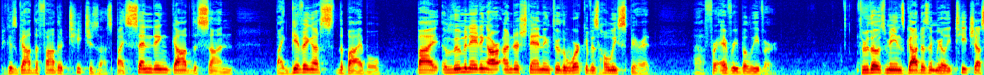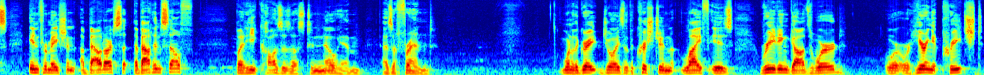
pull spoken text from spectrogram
because God the Father teaches us by sending God the Son, by giving us the Bible, by illuminating our understanding through the work of his Holy Spirit uh, for every believer. Through those means, God doesn't merely teach us information about, our, about Himself, but He causes us to know Him as a friend. One of the great joys of the Christian life is reading God's Word or, or hearing it preached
